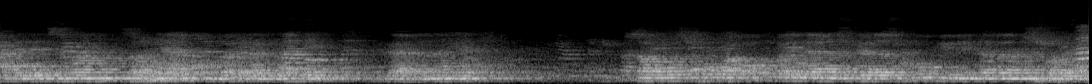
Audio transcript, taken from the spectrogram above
ada dari semuanya soalnya mbak dalam nanti nggak tenang ya. Sama suku aku pada segala suku ini dalam suara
